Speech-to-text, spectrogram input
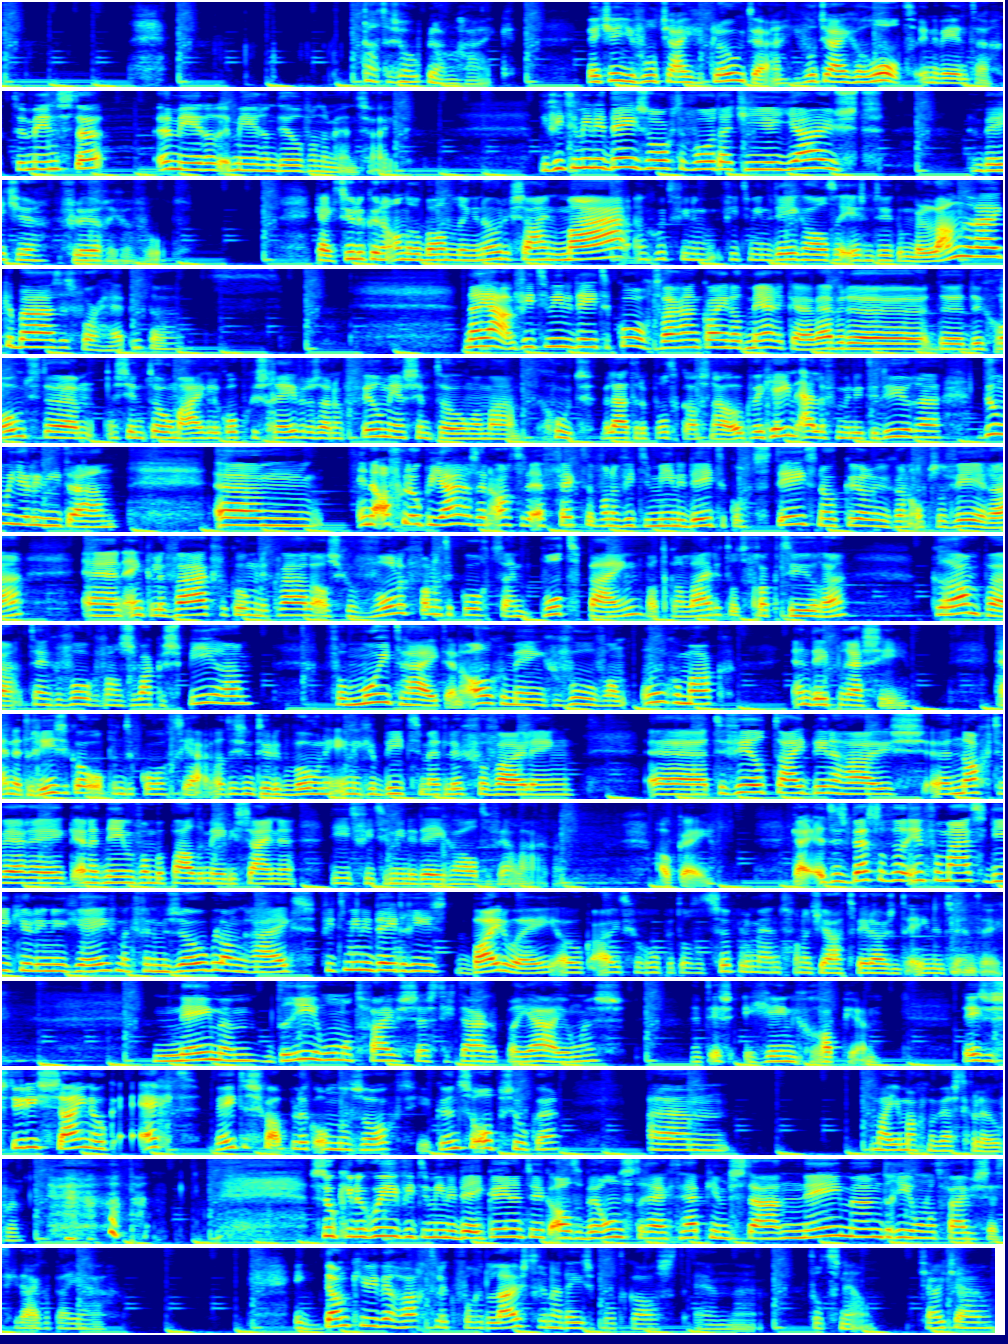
Dat is ook belangrijk. Weet je, je voelt je eigen kloten. Je voelt je eigen rot in de winter. Tenminste, een, merendeel van de mensheid. Die vitamine D zorgt ervoor dat je je juist een beetje fleuriger voelt. Kijk, natuurlijk kunnen andere behandelingen nodig zijn, maar een goed vitamine D-gehalte is natuurlijk een belangrijke basis voor happy thoughts. Nou ja, een vitamine D tekort, waaraan kan je dat merken? We hebben de, de, de grootste symptomen eigenlijk opgeschreven. Er zijn nog veel meer symptomen, maar goed, we laten de podcast nou ook weer geen 11 minuten duren. Doen we jullie niet aan. Um, in de afgelopen jaren zijn artsen de effecten van een vitamine D tekort steeds nauwkeuriger gaan observeren. En enkele vaak voorkomende kwalen als gevolg van een tekort zijn botpijn, wat kan leiden tot fracturen, krampen ten gevolge van zwakke spieren, vermoeidheid en algemeen gevoel van ongemak en depressie. En het risico op een tekort, ja, dat is natuurlijk wonen in een gebied met luchtvervuiling, uh, te veel tijd binnen huis, uh, nachtwerk en het nemen van bepaalde medicijnen die het vitamine D-gehalte verlagen. Oké. Kijk, het is best wel veel informatie die ik jullie nu geef, maar ik vind hem zo belangrijk. Vitamine D3 is, by the way, ook uitgeroepen tot het supplement van het jaar 2021. Neem hem 365 dagen per jaar, jongens. Het is geen grapje. Deze studies zijn ook echt wetenschappelijk onderzocht. Je kunt ze opzoeken. Um, maar je mag me best geloven. Zoek je een goede vitamine D, kun je natuurlijk altijd bij ons terecht. Heb je hem staan, neem hem 365 dagen per jaar. Ik dank jullie weer hartelijk voor het luisteren naar deze podcast en uh, tot snel. Ciao, ciao.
